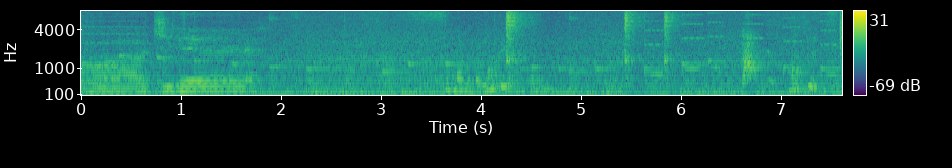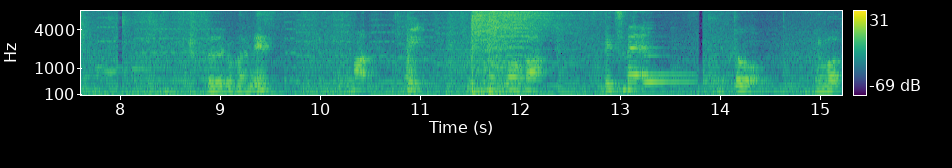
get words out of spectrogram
わあ綺麗そんなことなくですかなくですねドライバー版ですまあはい。その不安が別名。えっとやば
